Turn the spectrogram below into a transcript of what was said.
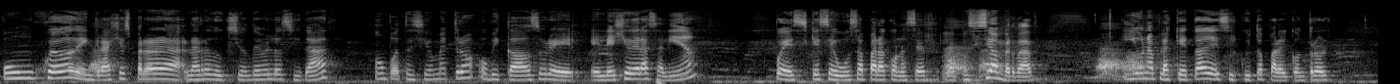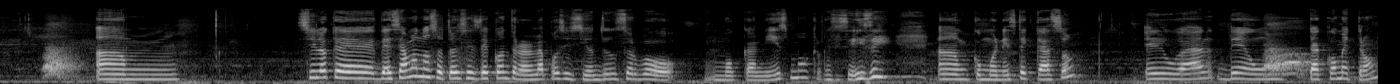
un juego de engrajes para la, reducción de velocidad, un potenciómetro ubicado sobre el, el, eje de la salida, pues que se usa para conocer la posición, ¿verdad? Y una plaqueta de circuito para el control. Si lo que deseamos nosotros es de controlar la posición de un servomecanismo, creo que así se dice, como en este caso, en lugar de un tacómetro,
